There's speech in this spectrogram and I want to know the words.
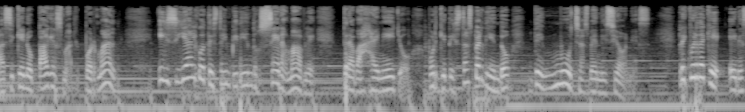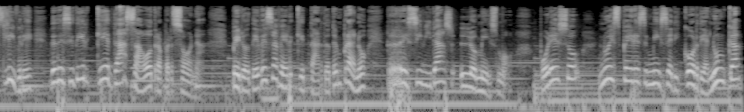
así que no pagues mal por mal. Y si algo te está impidiendo ser amable, trabaja en ello, porque te estás perdiendo de muchas bendiciones. Recuerda que eres libre de decidir qué das a otra persona, pero debes saber que tarde o temprano recibirás lo mismo. Por eso, no esperes misericordia nunca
